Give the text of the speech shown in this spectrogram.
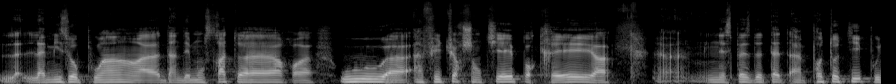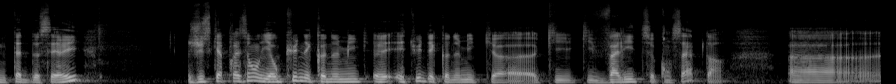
la, mise au point euh, d'un démonstrateur ou un futur chantier pour créer une espèce de tête, un prototype ou une tête de série. Jusqu'à présent, il n'y a aucune étude économique qui, qui, valide ce concept. Euh,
